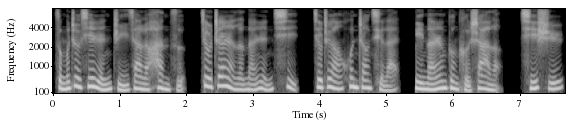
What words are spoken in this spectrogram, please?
怎么这些人只一嫁了汉子，就沾染了男人气，就这样混账起来，比男人更可煞了。其实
